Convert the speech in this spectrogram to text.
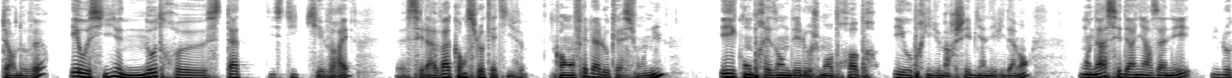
turnover, et aussi, une autre euh, statistique qui est vraie, euh, c'est la vacance locative. Quand on fait de la location nue et qu'on présente des logements propres et au prix du marché, bien évidemment, on a ces dernières années une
